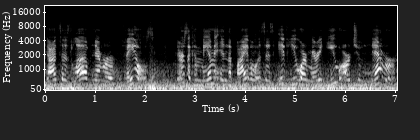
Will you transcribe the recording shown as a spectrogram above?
God says love never fails. There's a commandment in the Bible that says if you are married, you are to never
